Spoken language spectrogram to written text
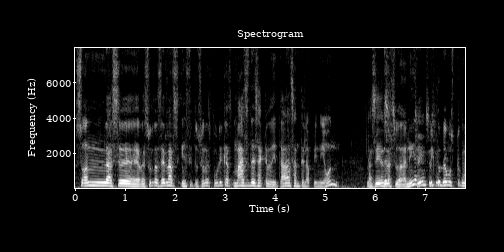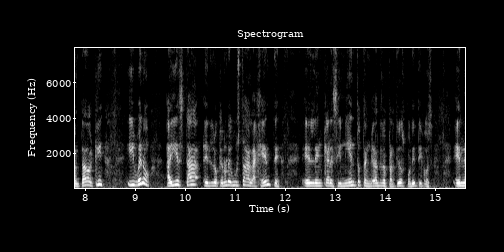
son las, eh, resultan ser las instituciones públicas más desacreditadas ante la opinión Así es. de la ciudadanía. Sí, sí, Víctor, lo hemos comentado aquí. Y bueno, ahí está lo que no le gusta a la gente, el encarecimiento tan grande de los partidos políticos. En,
